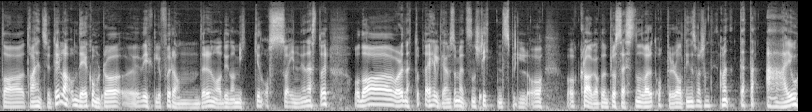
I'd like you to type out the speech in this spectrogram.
ta, ta hensyn til. Da. Om det kommer til å øh, virkelig forandre noe av dynamikken også inn i neste år. Og da var det nettopp det Helgheim som mente sånn skittent spill og, og klaga på den prosessen, og det var et opprør og allting som var sånn Ja, men dette er jo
